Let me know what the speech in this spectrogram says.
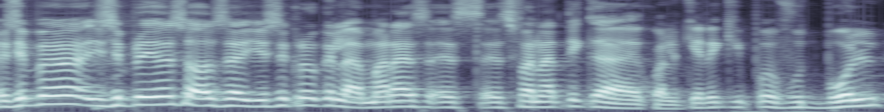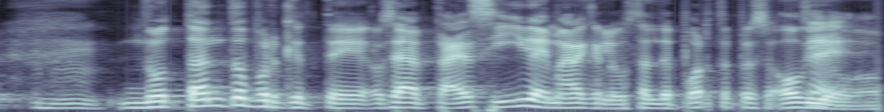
Yo siempre, yo siempre digo eso, o sea, yo sí creo que la Mara es, es, fanática de cualquier equipo de fútbol, no tanto porque te, o sea, tal vez sí hay Mara que le gusta el deporte, pues obvio,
